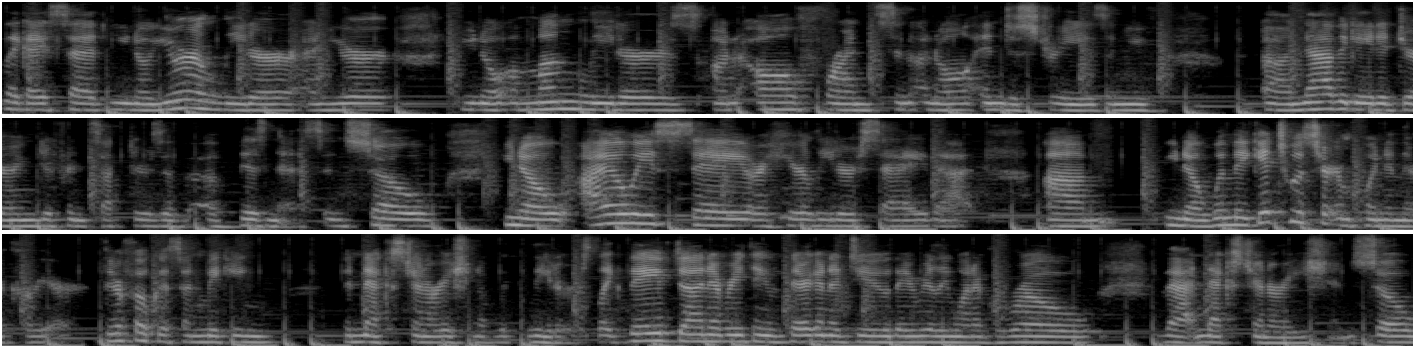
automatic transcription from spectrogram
like I said, you know, you're a leader and you're, you know, among leaders on all fronts and in all industries, and you've uh, navigated during different sectors of, of business. And so, you know, I always say or hear leaders say that um, you know, when they get to a certain point in their career, they're focused on making the next generation of leaders. Like they've done everything they're going to do. They really want to grow that next generation. So,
